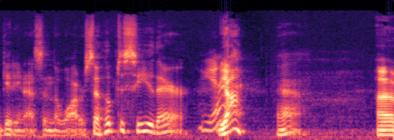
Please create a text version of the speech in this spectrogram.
getting us in the water. So hope to see you there. Yeah. Yeah, Yeah.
